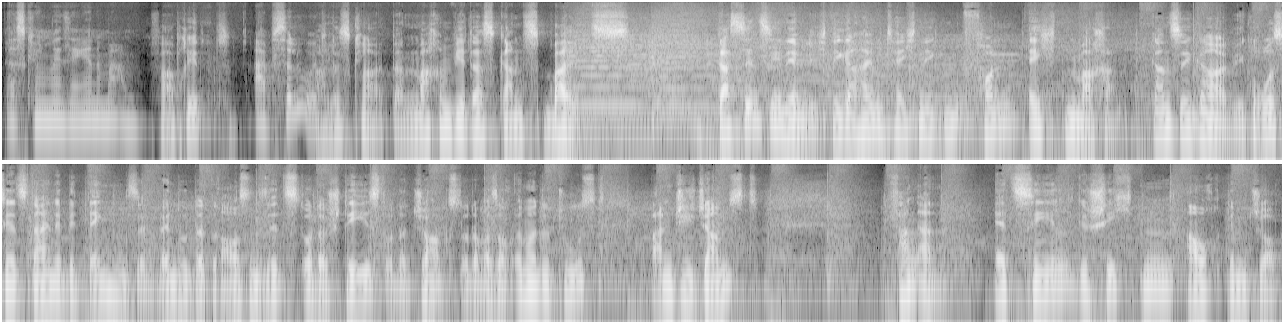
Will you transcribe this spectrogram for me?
Das können wir sehr gerne machen. Verabredet? Absolut. Alles klar, dann machen wir das ganz bald. Das sind sie nämlich, die geheimen Techniken von echten Machern. Ganz egal, wie groß jetzt deine Bedenken sind, wenn du da draußen sitzt oder stehst oder joggst oder was auch immer du tust, Bungee jumpst, fang an. Erzähl Geschichten auch im Job.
